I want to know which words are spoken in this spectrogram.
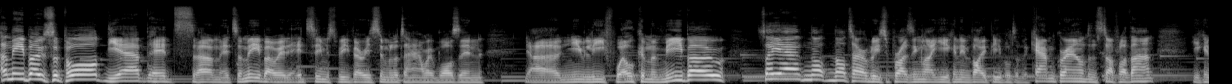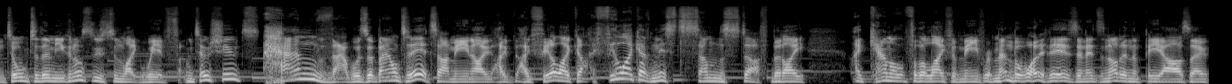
Amiibo support, yeah, it's um, it's Amiibo. It, it seems to be very similar to how it was in uh, New Leaf Welcome Amiibo. So yeah, not, not terribly surprising, like you can invite people to the campground and stuff like that. You can talk to them, you can also do some like weird photo shoots. And that was about it. I mean, I, I, I feel like I feel like I've missed some stuff, but I I cannot for the life of me remember what it is, and it's not in the PR, so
